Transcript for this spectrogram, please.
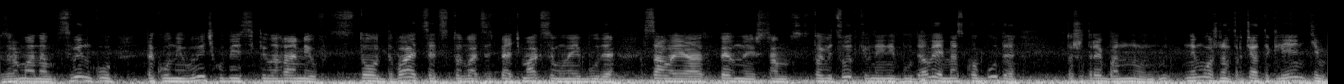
з Романом свинку, таку невеличку, десь кілограмів 120-125 максимум неї буде. Сала я впевнений, що там 100% в неї не буде, але м'яско буде. То що треба, ну не можна втрачати клієнтів.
